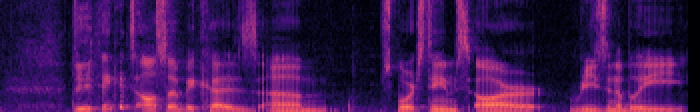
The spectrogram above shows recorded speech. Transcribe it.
Do you think it's also because um, sports teams are reasonably?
